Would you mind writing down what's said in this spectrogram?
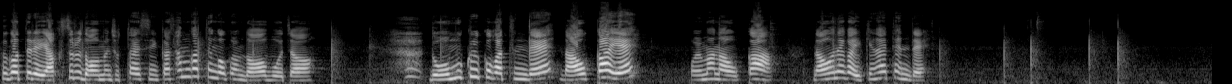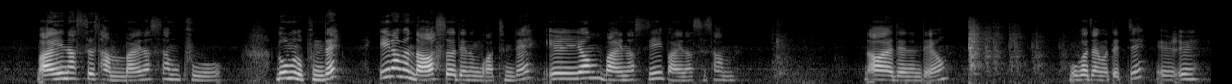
그것들을 약수로 넣으면 좋다 했으니까 3 같은 거 그럼 넣어보죠. 너무 클 것 같은데 나올까 얘? 얼마 나올까? 나온 애가 있긴 할 텐데. 마이너스 3, 마이너스 3, 9. 너무 높은데? 1 하면 나왔어야 되는 것 같은데? 1, 0, 마이너스 2, 마이너스 3. 나와야 되는데요. 뭐가 잘못됐지? 1, 1.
